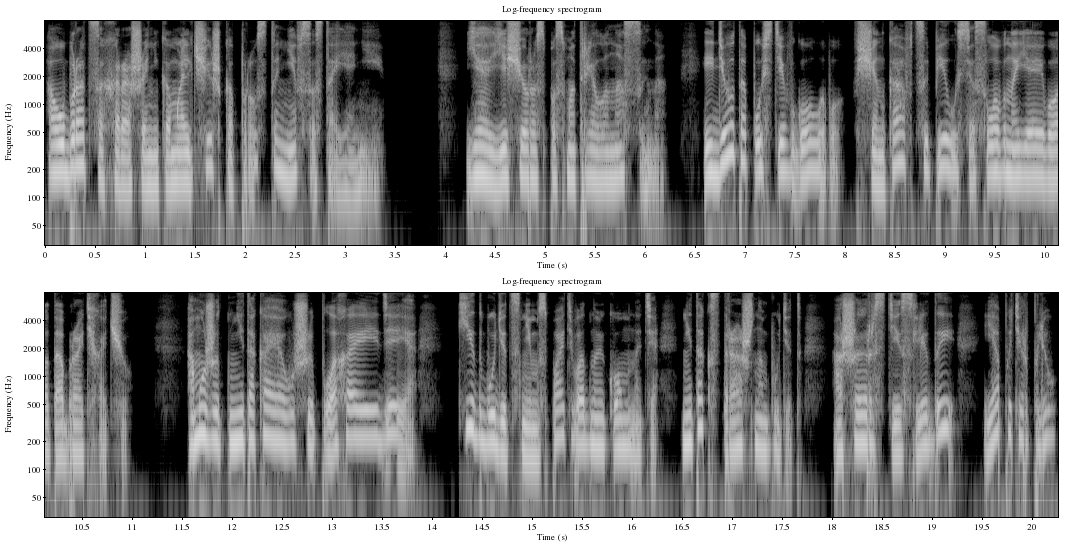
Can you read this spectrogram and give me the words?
а убраться хорошенько мальчишка просто не в состоянии. Я еще раз посмотрела на сына. Идет, опустив голову, в щенка вцепился, словно я его отобрать хочу. А может, не такая уж и плохая идея? Кит будет с ним спать в одной комнате, не так страшно будет, а шерсти и следы я потерплю.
